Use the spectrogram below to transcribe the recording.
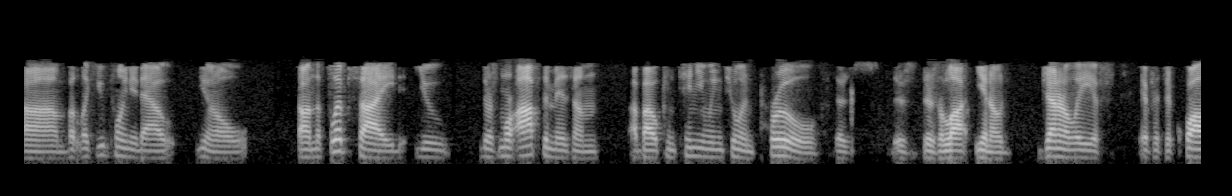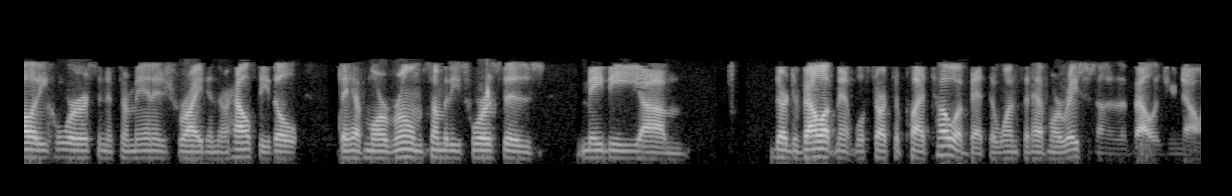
Um, but like you pointed out, you know, on the flip side, you there's more optimism about continuing to improve. There's there's there's a lot, you know, generally if if it's a quality horse and if they're managed right and they're healthy, they'll they have more room. Some of these horses maybe um their development will start to plateau a bit, the ones that have more races under the belt, as you know.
